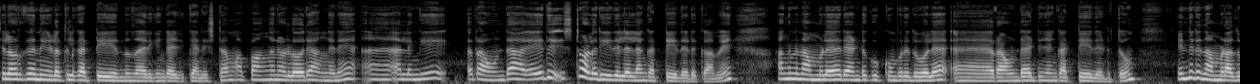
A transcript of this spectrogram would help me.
ചിലവർക്ക് നീളത്തിൽ കട്ട് ചെയ്യുന്നതായിരിക്കും കഴിക്കാൻ ഇഷ്ടം. അപ്പോൾ അങ്ങനെയുള്ളവർ അങ്ങനെ അല്ലെങ്കിൽ റൗണ്ട് ഏത് ഇഷ്ടമുള്ള രീതിയിലെല്ലാം കട്ട് ചെയ്തെടുക്കാമേ. അങ്ങനെ നമ്മൾ രണ്ട് കുക്കുമ്പർ ഇതുപോലെ റൗണ്ടായിട്ട് ഞാൻ കട്ട് ചെയ്തെടുത്തു. എന്നിട്ട് നമ്മൾ അത്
